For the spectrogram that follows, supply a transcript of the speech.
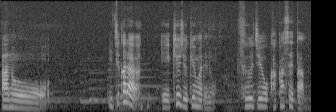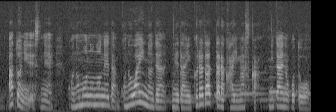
あの1から99までの数字を書かせた後にですねこのものの値段このワインの値段いくらだったら買いますかみたいなことを、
